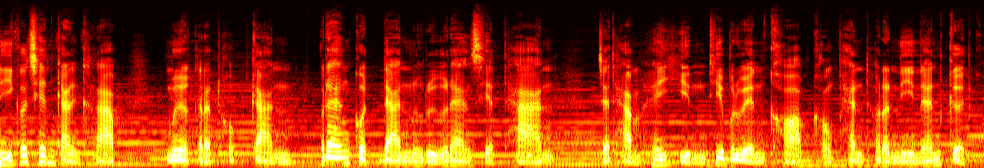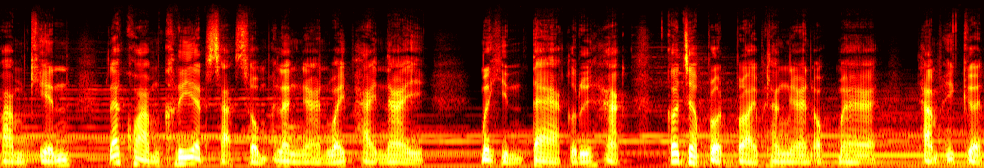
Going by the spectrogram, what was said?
ณีก็เช่นกันครับ เมื่อกระทบกัน แรงกดดันหรือแรงเสียดทาน จะทำให้หินที่บริเวณขอบของแผ่นธรณีนั้นเกิดความเค้น และความเครียดสะสมพลังงานไว้ภายใน เมื่อหินแตกหรือหักก็จะปลดปล่อยพลังงานออกมาทำให้เกิด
